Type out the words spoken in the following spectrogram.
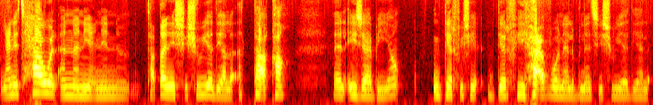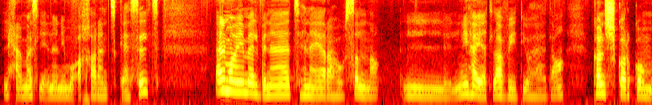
يعني تحاول أنني يعني تعطيني شي شوية ديال الطاقة الإيجابية. ندير في شي دير فيها عفوا البنات شوية ديال الحماس لأنني مؤخرا تكاسلت. المهم البنات هنايا راه وصلنا لنهاية لا فيديو هذا. كنشكركم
